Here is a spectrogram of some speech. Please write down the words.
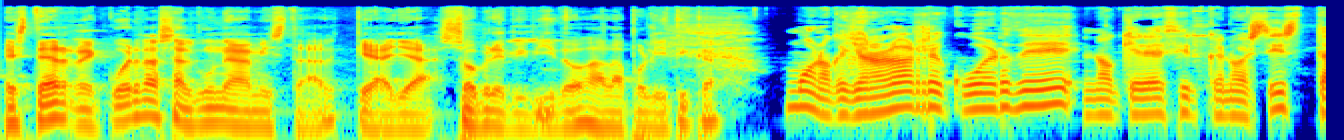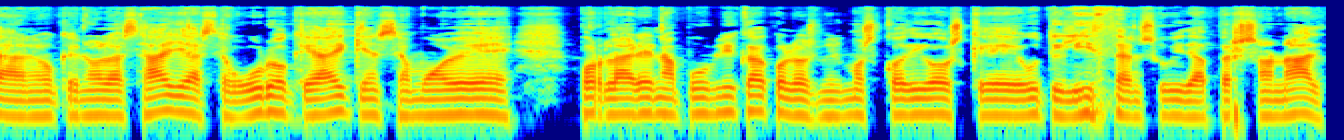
Esther, ¿recuerdas alguna amistad que haya sobrevivido a la política? Bueno, que yo no las recuerde no quiere decir que no existan o que no las haya. Seguro que hay quien se mueve por la arena pública con los mismos códigos que utiliza en su vida personal,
